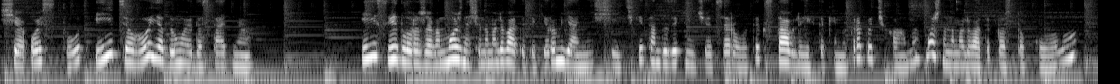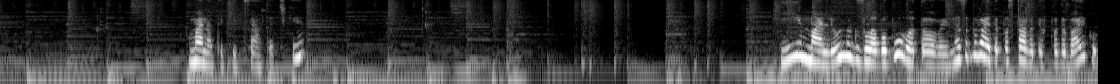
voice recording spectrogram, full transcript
Ще ось тут. І цього, я думаю, достатньо. І світло-рожевим можна ще намалювати такі рум'яні щічки, там де закінчується ротик. Ставлю їх такими крапочками. Можна намалювати просто коло. У мене такі цяточки. І малюнок з лабобу готовий. Не забувайте поставити вподобайку.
